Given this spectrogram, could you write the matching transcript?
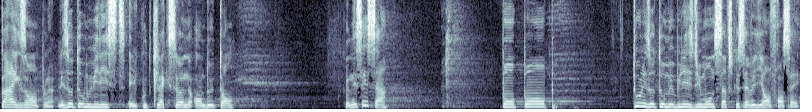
Par exemple, les automobilistes et les coups de klaxon en deux temps. Connaissez ça? Pomp, pomp. Tous les automobilistes du monde savent ce que ça veut dire en français.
